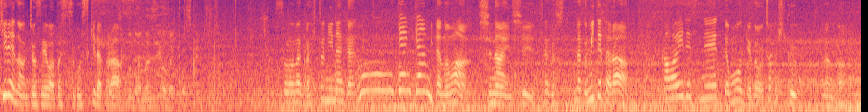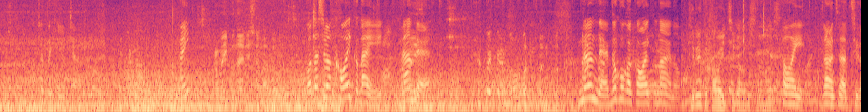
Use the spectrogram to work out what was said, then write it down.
綺麗な女性は私すごい好きだから。自分と同じような子好きそのなんか人になんか「うーんキャンキャン」みたいなのはしないしなんかしなんか見てたら「可愛いですね」って思うけどちょっと引くなんかちょっと引いちゃう。はい？可愛くないでしょなと私は可愛くない？なんで？なんで？どこが可愛くないの？綺麗と可愛い違うでしょまず。可愛い。あじゃあ違う。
